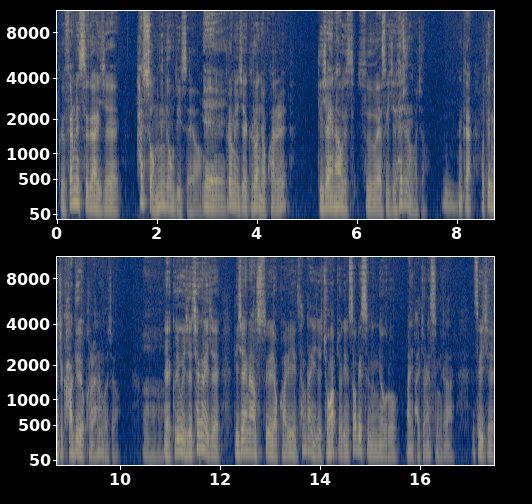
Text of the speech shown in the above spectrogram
그 팸리스가 이제 할 수 없는 경우도 있어요. 예. 그러면 이제 그런 역할을 디자인 하우스에서 이제 해주는 거죠. 음. 그러니까 어떻게 보면 이제 가교 역할을 하는 거죠. 아. 예, 그리고 이제 최근에 이제 디자인 하우스의 역할이 상당히 이제 종합적인 서비스 능력으로 많이 발전했습니다. 그래서 이제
